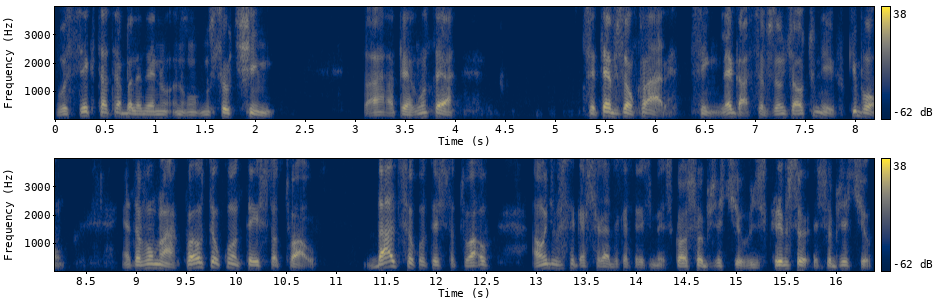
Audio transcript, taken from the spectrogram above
Você que está trabalhando no, no, no, seu time, tá? a pergunta é: você tem a visão clara? Sim, legal, essa visão de alto nível, que bom. Então vamos lá, qual é o teu contexto atual? Dado o seu contexto atual, aonde você quer chegar daqui a três meses? Qual é o seu objetivo? Descreva o seu, esse objetivo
